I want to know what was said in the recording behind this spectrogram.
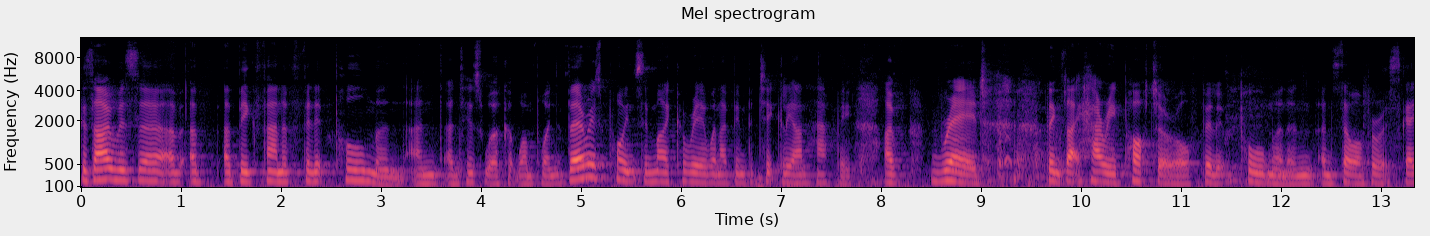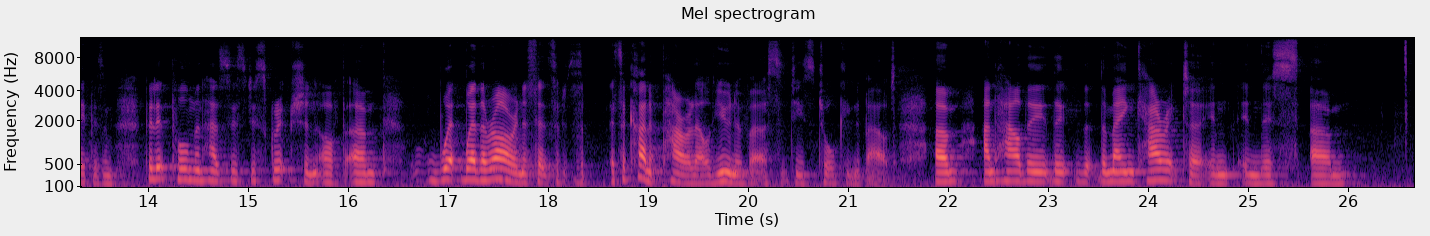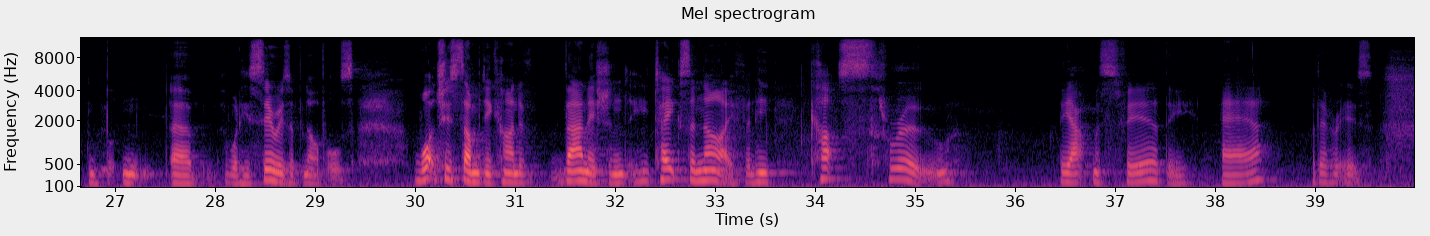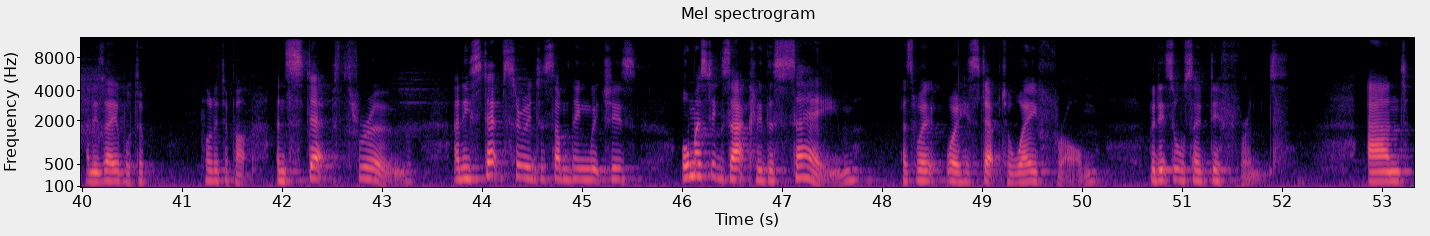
because I was a, a, a big fan of Philip Pullman and, and his work at one point. At various points in my career when I've been particularly unhappy, I've read things like Harry Potter or Philip Pullman and, and so on for escapism. Philip Pullman has this description of um, wh where there are, in a sense, it's a, it's a kind of parallel universe that he's talking about, um, and how the, the, the main character in, in this um, uh, well, his series of novels, watches somebody kind of vanish and he takes a knife and he cuts through the atmosphere, the air, whatever it is, and is able to pull it apart and step through. And he steps through into something which is almost exactly the same as where, where he stepped away from, but it's also different. And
